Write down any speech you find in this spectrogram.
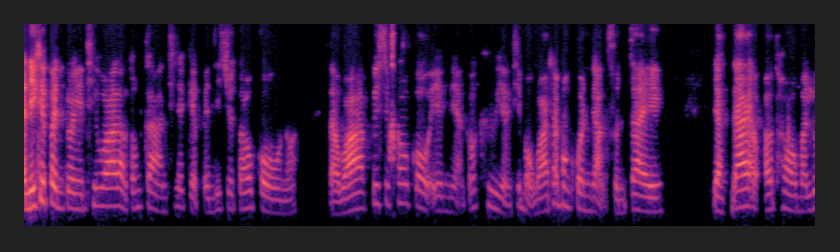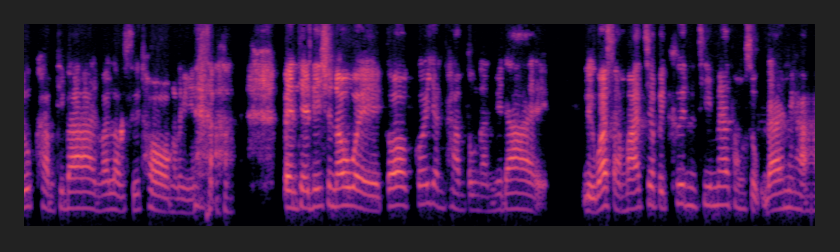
อันนี้คือเป็นกรณีที่ว่าเราต้องการที่จะเก็บเป็นดิจิ t a ลโกลเนาะแต่ว่าฟิสิก a ลโกลเองเนี่ยก็คืออย่างที่บอกว่าถ้าบางคนอยากสนใจ อยากได้เอาทองมาลูบคลำที่บ้านว่าเราซื้อทองอะไรอย่างเงี้ยเป็น traditional way ก็ก็ยังทำตรงนั้นไม่ได้ หรือว่าสามารถจะไปขึ้นที่แม่ทองสุกได้ไหมคะ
